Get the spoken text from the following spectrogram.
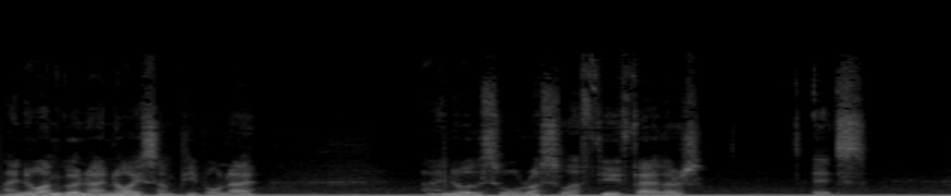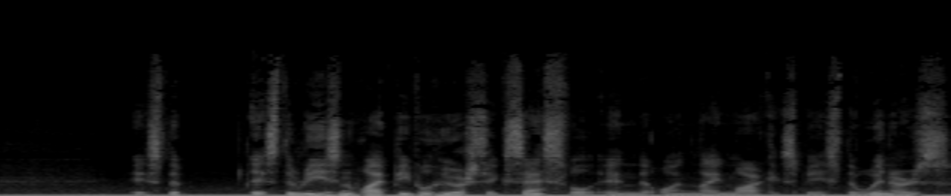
I know I'm going to annoy some people now. I know this will rustle a few feathers. It's it's the it's the reason why people who are successful in the online market space, the winners,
